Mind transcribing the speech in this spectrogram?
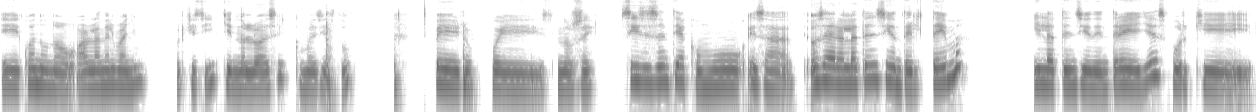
eh, cuando uno habla en el baño, porque sí, quien no lo hace, como decías tú. Pero pues, no sé, sí se sentía como esa, o sea, era la tensión del tema y la tensión entre ellas, porque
